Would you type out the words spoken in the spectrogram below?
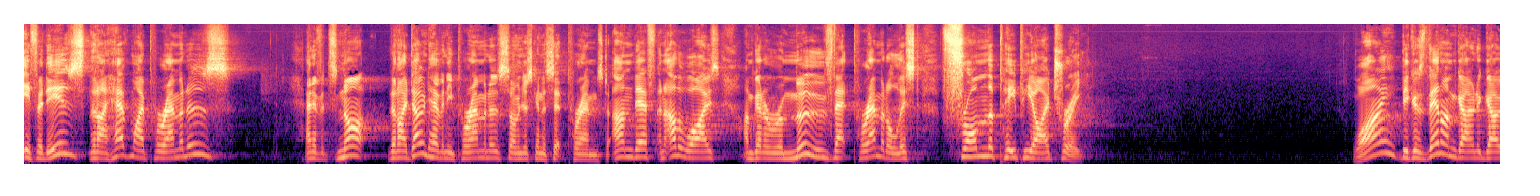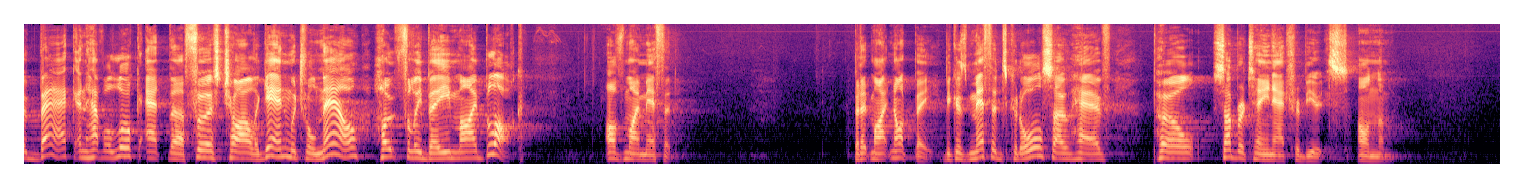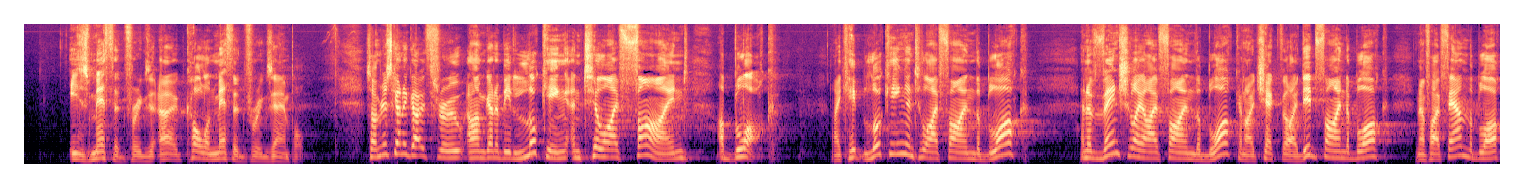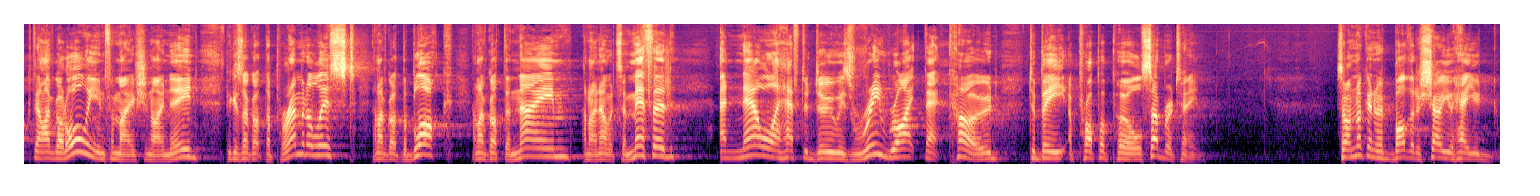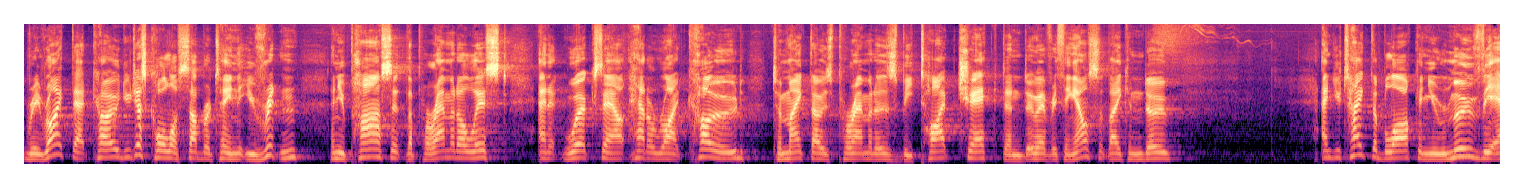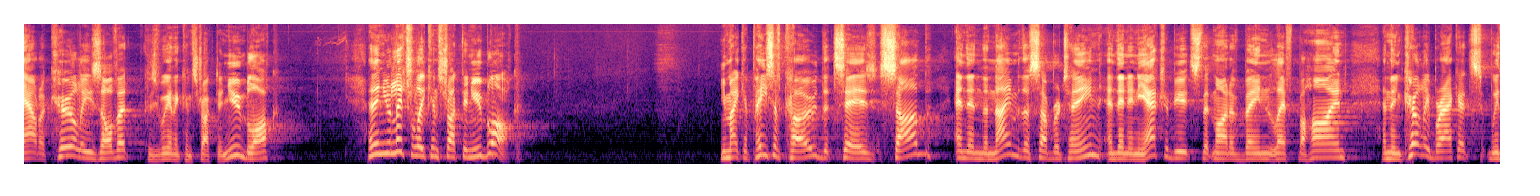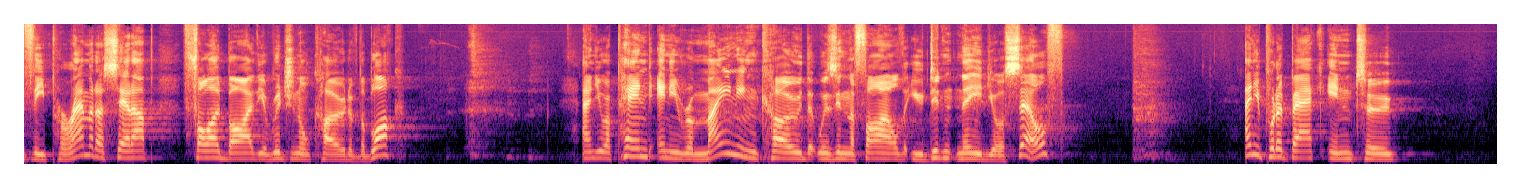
If it is, then I have my parameters. And if it's not, then I don't have any parameters, so I'm just going to set params to undef. And otherwise, I'm going to remove that parameter list from the PPI tree. Why? Because then I'm going to go back and have a look at the first child again, which will now hopefully be my block of my method. But it might not be, because methods could also have Perl subroutine attributes on them. Is method, for example, uh, colon method, for example. So I'm just going to go through and I'm going to be looking until I find a block. I keep looking until I find the block, and eventually I find the block and I check that I did find a block. And if I found the block, then I've got all the information I need because I've got the parameter list and I've got the block and I've got the name and I know it's a method. And now all I have to do is rewrite that code to be a proper Perl subroutine. So I'm not going to bother to show you how you rewrite that code. You just call a subroutine that you've written and you pass it the parameter list and it works out how to write code to make those parameters be type checked and do everything else that they can do. And you take the block and you remove the outer curlies of it because we're going to construct a new block. And then you literally construct a new block. You make a piece of code that says sub, and then the name of the subroutine, and then any attributes that might have been left behind, and then curly brackets with the parameter setup followed by the original code of the block. And you append any remaining code that was in the file that you didn't need yourself, and you put it back into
